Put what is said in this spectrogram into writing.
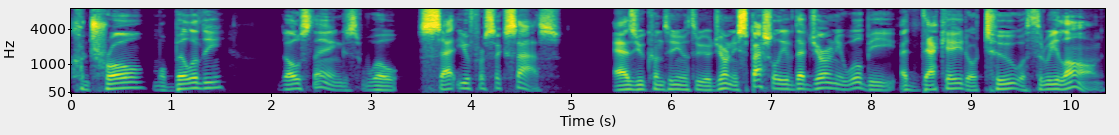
control, mobility, those things will set you for success as you continue through your journey, especially if that journey will be a decade or two or three long.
